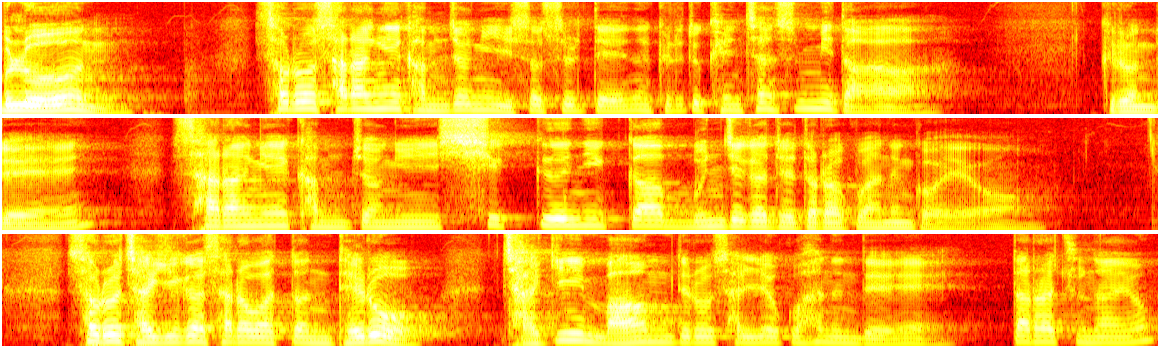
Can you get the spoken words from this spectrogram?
물론 서로 사랑의 감정이 있었을 때에는 그래도 괜찮습니다. 그런데 사랑의 감정이 식으니까 문제가 되더라고 하는 거예요. 서로 자기가 살아왔던 대로 자기 마음대로 살려고 하는데 따라주나요?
